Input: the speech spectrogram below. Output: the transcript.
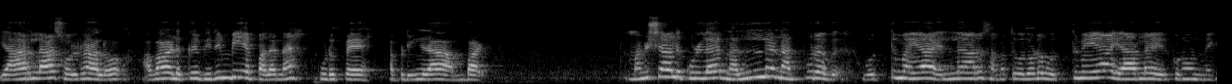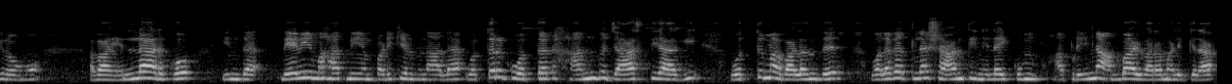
யாரெல்லாம் சொல்றாளோ அவளுக்கு விரும்பிய பலனை கொடுப்பேன் அப்படிங்கிறா அம்பாள். மனுஷாளுக்குள்ள நல்ல நட்புறவு ஒத்துமையா எல்லாரும் சமத்துவத்தோட ஒத்துமையா யாரெல்லாம் இருக்கணும்னு நினைக்கிறோமோ அவ எல்லாருக்கும் இந்த தேவி மகாத்மியம் படிக்கிறதுனால ஒருத்தருக்கு ஒருத்தர் அன்பு ஜாஸ்தியாகி ஒத்துமை வளர்ந்து உலகத்துல சாந்தி நிலைக்கும் அப்படின்னு அம்பாள் வரமளிக்கிறார்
